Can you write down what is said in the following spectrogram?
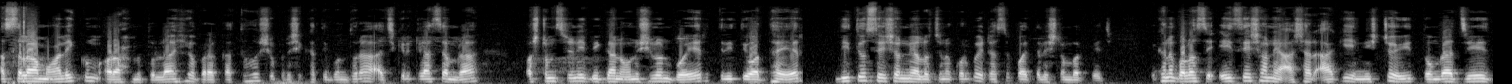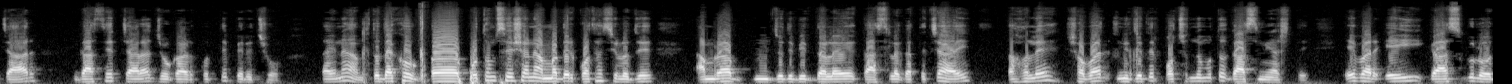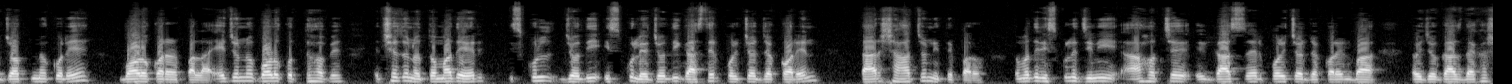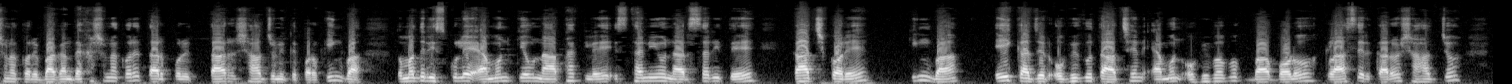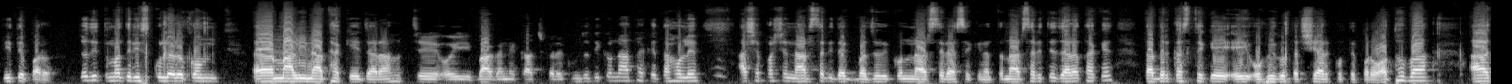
আসসালামু আলাইকুম রহমতুল্লাহ বারাকাত সুপ্রিয় শিক্ষার্থী বন্ধুরা, আজকের ক্লাসে আমরা অষ্টম শ্রেণি বিজ্ঞান অনুশীলন বইয়ের তৃতীয় অধ্যায়ের দ্বিতীয় সেশন নিয়ে আলোচনা করব। এটা হচ্ছে পঁয়তাল্লিশ নম্বর পেজ এখানে বলা হচ্ছে, এই সেশনে আসার আগে নিশ্চয়ই তোমরা যে যার গাছের চারা জোগাড় করতে পেরেছ, তাই না? তো দেখো প্রথম সেশনে আমাদের কথা ছিল যে আমরা যদি বিদ্যালয়ে গাছ লাগাতে চাই, তাহলে সবার নিজেদের পছন্দ মতো গাছ নিয়ে আসতে। এবার এই গাছগুলো যত্ন করে বড় করার পালা। এজন্য বড় করতে হবে। সেজন্য তোমাদের স্কুল যদি, স্কুলে যদি গাছের পরিচর্যা করেন, তার সাহায্য নিতে পারো। তোমাদের স্কুলে যিনি হচ্ছে গাছের পরিচর্যা করেন বা ওই যে গাছ দেখাশোনা করে, বাগান দেখাশোনা করে তারপরে তার সাহায্য নিতে পারো। কিংবা তোমাদের স্কুলে এমন কেউ না থাকলে স্থানীয় নার্সারিতে কাজ করে, কিংবা এই কাজের অভিজ্ঞতা আছেন এমন অভিভাবক বা বড় ক্লাসের কারও সাহায্য নিতে পারো। যদি তোমাদের স্কুলে এরকম মালি না থাকে, যারা হচ্ছে ওই বাগানে কাজ করে, এরকম যদি কেউ না থাকে, তাহলে আশেপাশে নার্সারি দেখবা যদি কোন নার্সারি আছে কিনা। তো নার্সারিতে যারা থাকে, তাদের কাছ থেকে এই অভিজ্ঞতা শেয়ার করতে পারো। অথবা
